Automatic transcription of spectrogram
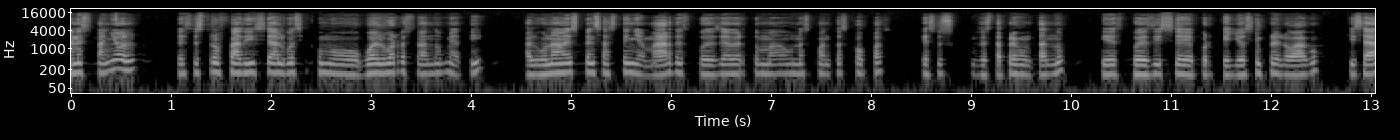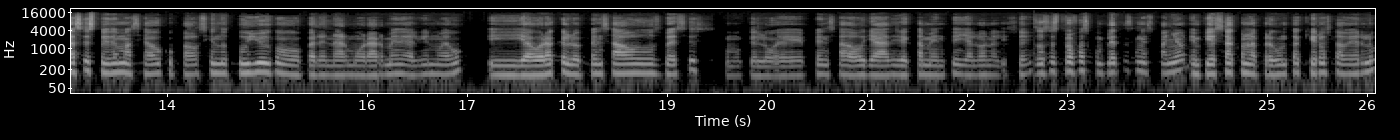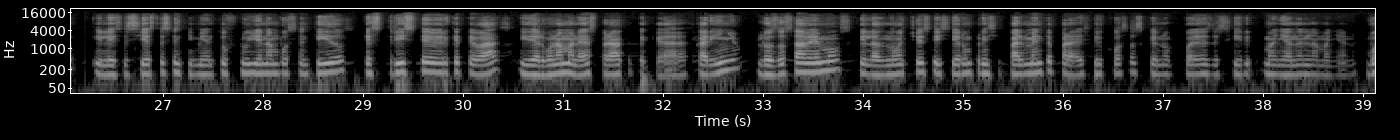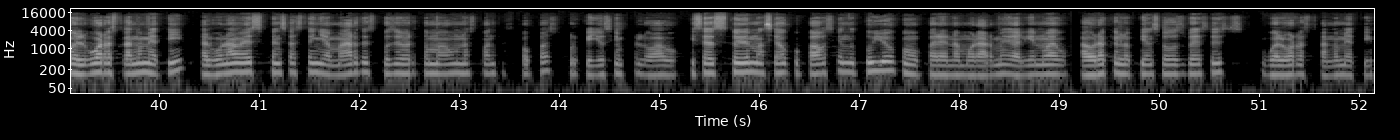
En español, esta estrofa dice algo así como vuelvo arrastrándome a ti. ¿Alguna vez pensaste en llamar después de haber tomado unas cuantas copas? Eso es, está preguntando. Y después dice, porque yo siempre lo hago. Quizás estoy demasiado ocupado siendo tuyo y como para enamorarme de alguien nuevo. Y ahora que lo he pensado dos veces, como que lo he pensado ya directamente, ya lo analicé. Dos estrofas completas en español. Empieza con la pregunta quiero saberlo y le dice si este sentimiento fluye en ambos sentidos. Es triste ver que te vas y de alguna manera esperaba que te quedaras. Cariño, los dos sabemos que las noches se hicieron principalmente para decir cosas que no puedes decir mañana en la mañana. Vuelvo arrastrándome a ti. ¿Alguna vez pensaste en llamar después de haber tomado unas cuantas copas? Porque yo siempre lo hago. Quizás estoy demasiado ocupado siendo tuyo como para enamorarme de alguien nuevo. Ahora que lo pienso dos veces, vuelvo arrastrándome a ti.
